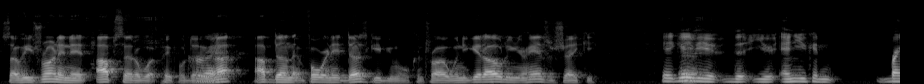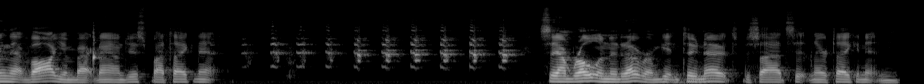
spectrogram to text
So he's running it opposite of what people do. And I, I've done that before, and it does give you more control. When you get old and your hands are shaky, It gives you the you and you can bring that volume back down just by taking that. See, I'm rolling it over. I'm getting two notes besides sitting there taking it and.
